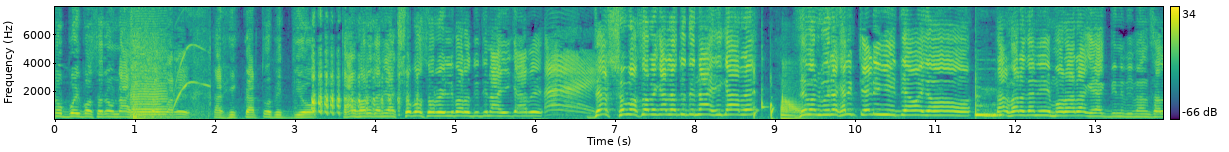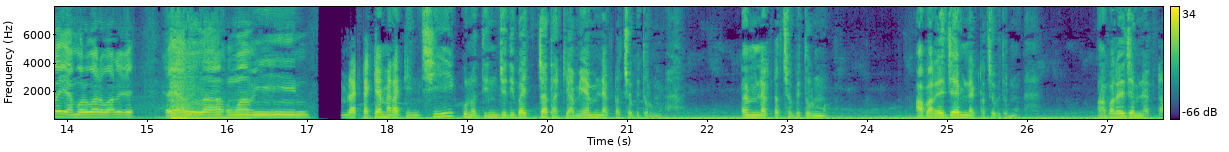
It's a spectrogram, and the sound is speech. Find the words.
নব্বই বছরেও না শিখতে পারে, তার শিক্ষার তফিক দিও। তারপরে জানি একশো বছর হইলে পারো যদি না শিকারে, দেড়শো বছরে গেলে যদি না শিকারে, জীবন বুড়া খালি ট্রেনিং দেওয়াই তারপরে জানি মরার আগে একদিন বিমান চালাই মরবার পারে। হে আল্লাহ হুমামিন আমরা একটা ক্যামেরা কিনছি, কোনোদিন যদি বাচ্চা থাকি, আমি এমনি একটা ছবি তুলবো এমনি একটা ছবি তুলবো আবার এই যে এমনি একটা ছবি তুলবো আবার এই যে একটা।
